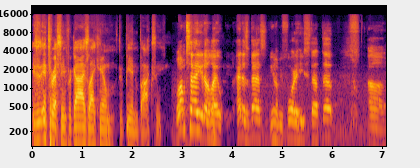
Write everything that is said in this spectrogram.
it's just interesting for guys like him to be in boxing. Well, I'm telling you though, like at his best, you know, before that he stepped up, um,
